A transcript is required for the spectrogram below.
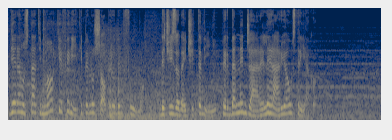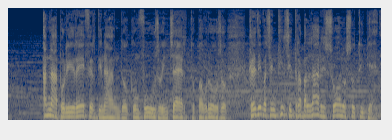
vi erano stati morti e feriti per lo sciopero del fumo, deciso dai cittadini per danneggiare l'erario austriaco. A Napoli re Ferdinando, confuso, incerto, pauroso, credeva sentirsi traballare il suolo sotto i piedi.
